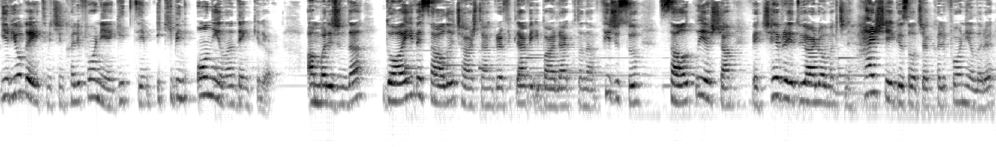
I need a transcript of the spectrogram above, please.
bir yoga eğitimi için Kaliforniya'ya gittiğim 2010 yılına denk geliyor. Ambalajında doğayı ve sağlığı çağrıştıran grafikler ve ibareler kullanan Fujitsu, sağlıklı yaşam ve çevreye duyarlı olmak için her şeyi göz alacak Kaliforniyaları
